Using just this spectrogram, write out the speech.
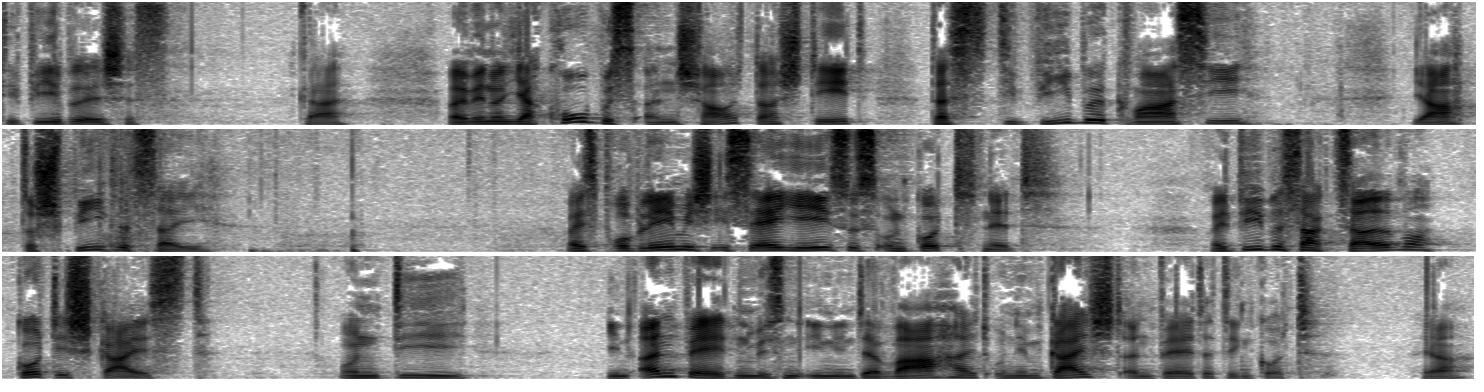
die Bibel ist es. Gell? Weil wenn man Jakobus anschaut, da steht, dass die Bibel quasi ja, der Spiegel sei. Weil das Problem ist, ich sehe Jesus und Gott nicht. Weil die Bibel sagt selber, Gott ist Geist. Und die ihn anbeten, müssen ihn in der Wahrheit und im Geist anbeten, den Gott. Ja?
